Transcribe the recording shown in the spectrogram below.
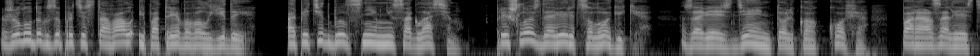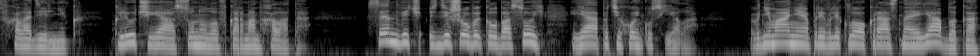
Желудок запротестовал и потребовал еды. Аппетит был с ним не согласен. Пришлось довериться логике. За весь день только кофе. Пора залезть в холодильник. Ключ я сунула в карман халата. Сэндвич с дешевой колбасой я потихоньку съела. Внимание привлекло красное яблоко,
